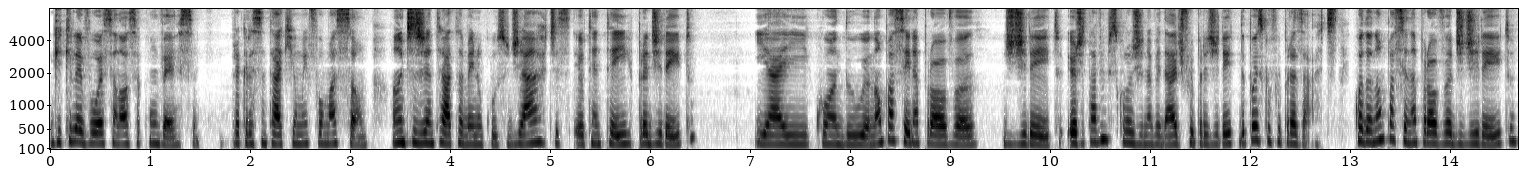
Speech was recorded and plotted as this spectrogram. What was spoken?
o que que levou essa nossa conversa. Para acrescentar aqui uma informação. Antes de entrar também no curso de artes, eu tentei ir para direito. E aí, quando eu não passei na prova de direito, eu já estava em psicologia, na verdade, fui para direito depois que eu fui para as artes. Quando eu não passei na prova de direito,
